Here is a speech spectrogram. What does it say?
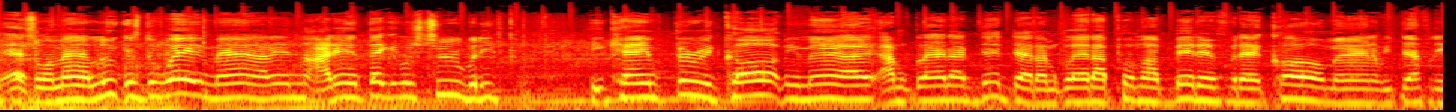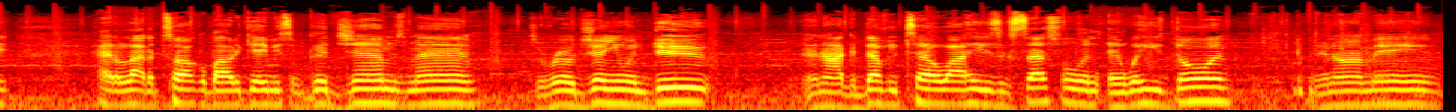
Yeah, so man, Luc is the way, man. I didn't I didn't think it was true, but he he came through. He called me, man. I, am glad I did that. I'm glad I put my bid in for that call, man. We definitely had a lot to talk about. He gave me some good gems, man. He's a real genuine dude. And I could definitely tell why he's successful and, and what he's doing. You know what I mean?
